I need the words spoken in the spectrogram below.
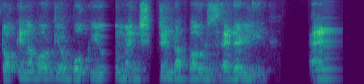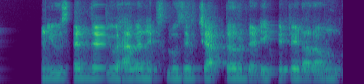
talking about your book, you mentioned about ZLD and you said that you have an exclusive chapter dedicated around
